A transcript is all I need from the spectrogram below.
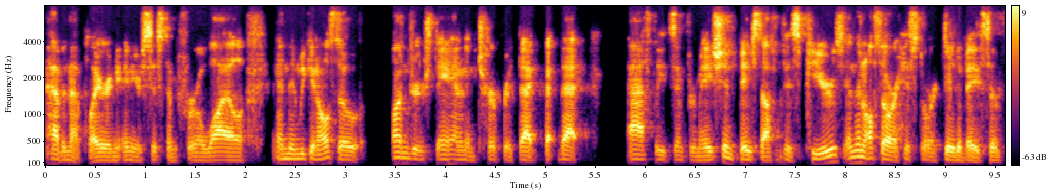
having that player in, in, your system for a while, and then we can also understand and interpret that that athlete's information based off of his peers, and then also our historic database of,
